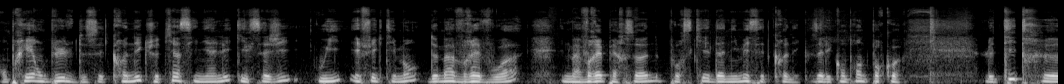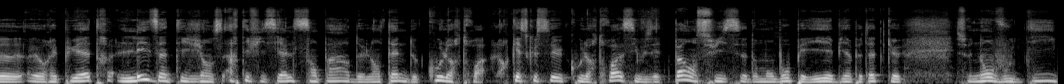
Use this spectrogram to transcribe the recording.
En préambule de cette chronique, je tiens à signaler qu'il s'agit, oui, effectivement, de ma vraie voix de ma vraie personne pour ce qui est d'animer cette chronique. Vous allez comprendre pourquoi. Le titre euh, aurait pu être Les intelligences artificielles s'emparent de l'antenne de Couleur 3. Alors qu'est-ce que c'est Couleur 3 Si vous n'êtes pas en Suisse, dans mon beau pays, eh bien peut-être que ce nom vous dit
